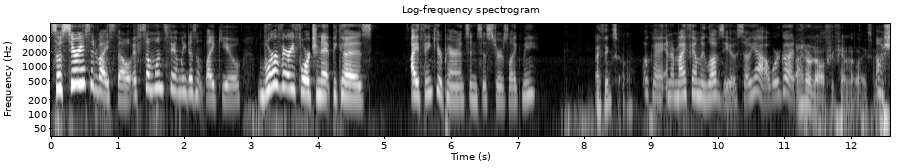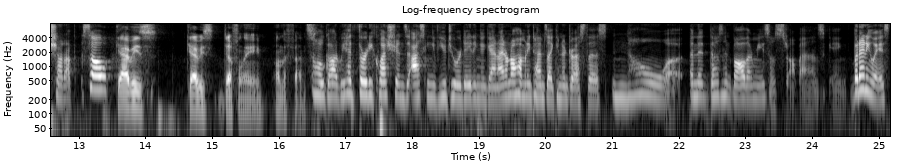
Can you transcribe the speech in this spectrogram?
So serious advice though, if someone's family doesn't like you, we're very fortunate because I think your parents and sisters like me. I think so. Okay, and my family loves you. So yeah, we're good. I don't know if your family likes me. oh, shut up. So Gabby's Gabby's definitely on the fence. Oh God, we had 30 questions asking if you two are dating again. I don't know how many times I can address this. No, and it doesn't bother me, so stop asking. But anyways,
